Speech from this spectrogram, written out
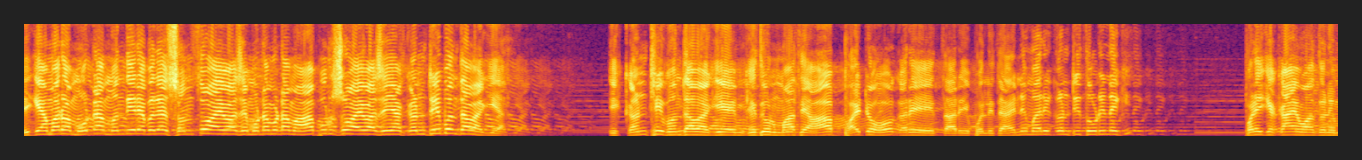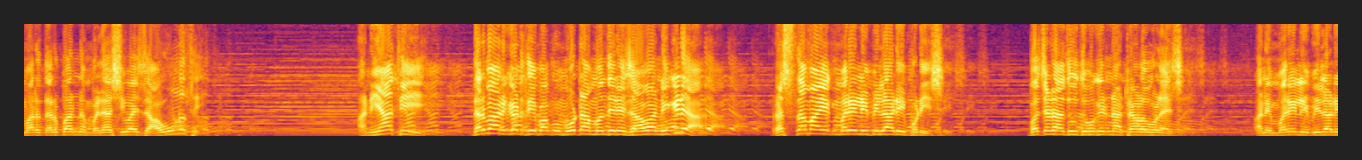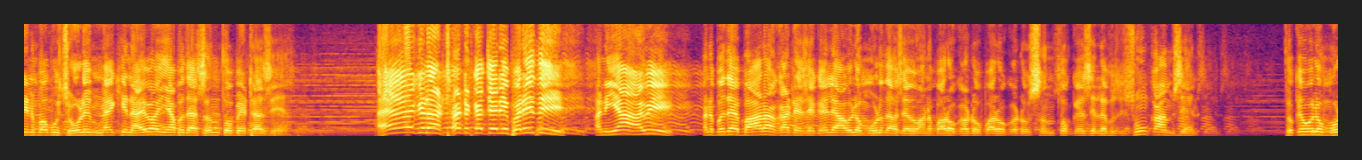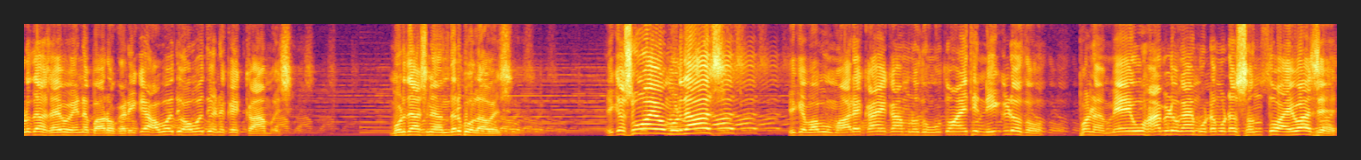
એ કે અમારા મોટા મંદિરે બધા સંતો આવ્યા છે, મોટા મોટા મહાપુરુષો આવ્યા છે, અહીંયા કંઠી બંધાવા ગયા. એ કંઠી બંધાવા ગયા એમ કીધું માથે આપ ફાટ્યો ઘરે, તારી ભલી થાય એને મારી કંઠી તોડી નાખી. પણ કે કાંઈ વાંધો નહીં, મારે દરબારને મળ્યા સિવાય જવું નથી. અને ત્યાંથી દરબારગઢથી બાપુ મોટા મંદિરે જવા નીકળ્યા. રસ્તામાં એક મરેલી બિલાડી પડી છે. બચડા દૂધ વગેરેના ટળ વળે છે. અને મરેલી બિલાડીને બાપુ જોડીમાં નાખીને આવ્યા, અહીંયા બધા સંતો બેઠા છે. હેગડા ઠઠ કચેરી ભરી હતી અને ત્યાં આવી અને બધા બારા કાઢે છે કે એટલે આ ઓલો મૂળદાસ આવ્યો અને બારો કાઢો બારો કાઢો, સંતો કહે છે પછી શું કામ છે? તો કે ઓલો મૂળદાસ આવ્યો એને બારો કાઢી કે આવવા દો આવવા દો, એને કંઈક કામ હશે. મૂળદાસને અંદર બોલાવે છે. એ કે શું આવ્યો મૂળદાસ એ કે બાબુ, મારે કાંઈ કામ નહોતું, હું તો અહીંથી નીકળ્યો હતો પણ મેં એવું સાંભળ્યું કે મોટા મોટા સંતો આવ્યા છે.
